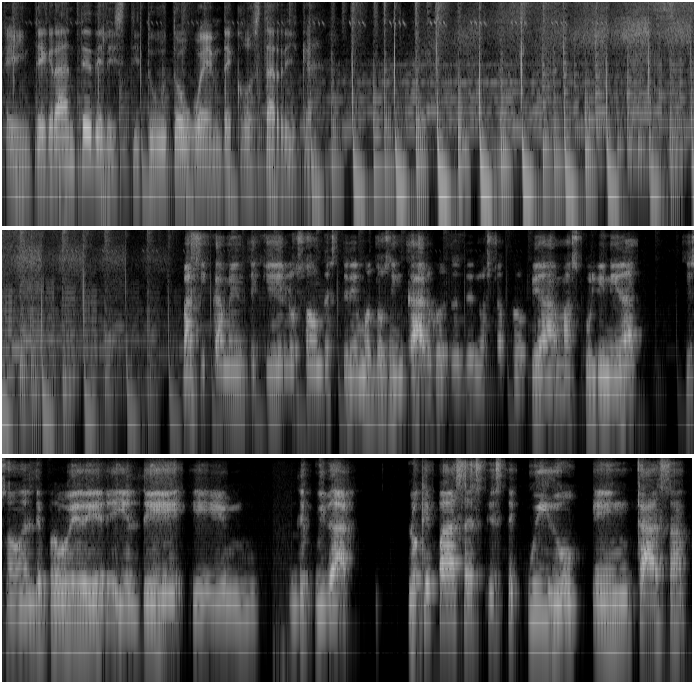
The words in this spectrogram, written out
e integrante del Instituto WEM de Costa Rica. Básicamente que los hombres tenemos dos encargos desde nuestra propia masculinidad, que son el de proveer y el de, em, de cuidar. Lo que pasa es que este cuido en casa,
